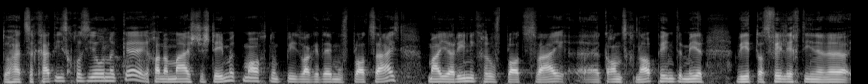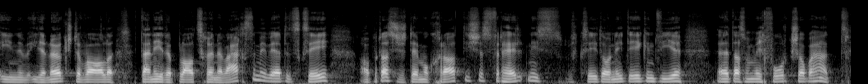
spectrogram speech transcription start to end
Da hat es keine Diskussionen gegeben. Ich habe am meisten Stimmen gemacht und bin wegen dem auf Platz eins. Maja Riniker auf Platz zwei, äh, ganz knapp hinter mir. Wird das vielleicht in, eine, in, in den nächsten Wahlen dann ihren Platz können wechseln? Wir werden es sehen. Aber das ist ein demokratisches Verhältnis. Ich sehe da nicht nicht irgendwie, äh, dass man mich vorgeschoben hat.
